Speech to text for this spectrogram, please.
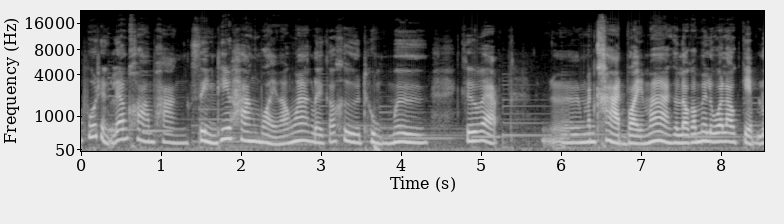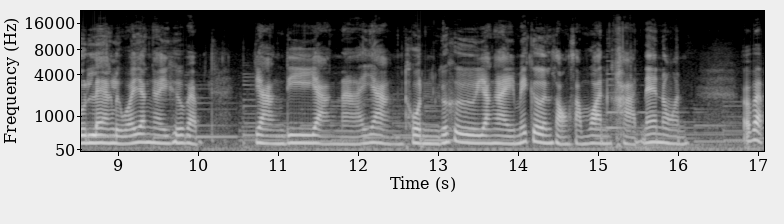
มาพูดถึงเรื่องความพัง สิ่งที่พังบ่อยมากๆเลยก็คือถุงมือ คือแบบมันขาดบ่อยมากคือเราก็ไม่รู้ว่าเราเก็บรุนแรงหรือว่ายังไงคือแบบอย่างดีอย่างหนาอย่างทนก็คือยังไงไม่เกิน2อสาวันขาดแน่นอนแล้วแบบ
